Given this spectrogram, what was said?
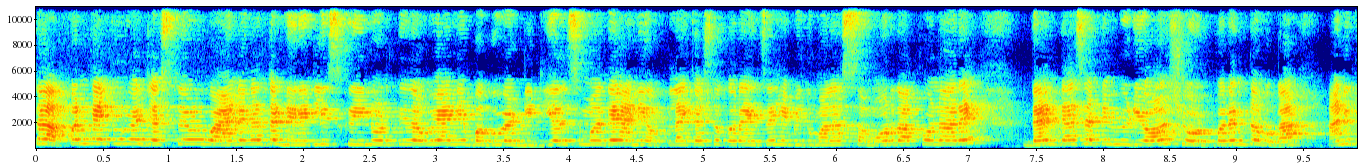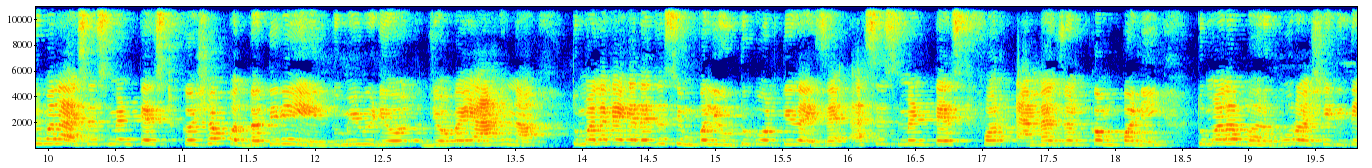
तर आपण काय करूया जास्त वेळ वाया न घालता डिरेक्टली स्क्रीनवरती जाऊया आणि बघूया डिटेल्समध्ये आणि अप्लाय कसं करायचं हे मी तुम्हाला समोर दाखवणार आहे. देन त्यासाठी व्हिडिओ शेवटपर्यंत बघा. आणि तुम्हाला असेसमेंट टेस्ट कशा पद्धतीने येईल? तुम्ही व्हिडिओ जो काही आहे ना तुम्हाला काय करायचं? सिंपल यूट्यूबवरती जायचं आहे assessment test for Amazon company तुम्हाला भरपूर अशी तिथे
